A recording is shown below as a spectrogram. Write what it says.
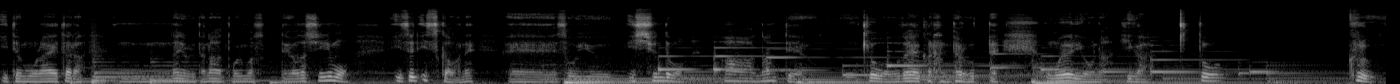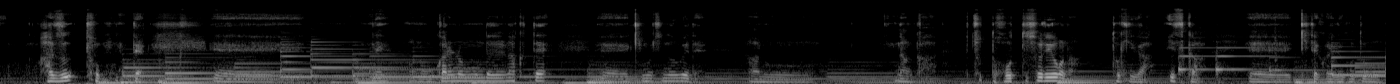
いてもらえたら何よりだなと思います。で私にもいずいつかはね、えー、そういう一瞬でもああなんて今日は穏やかなんだろうって思えるような日がきっと来るはずと思って、えー、ね、あのお金の問題じゃなくて、えー、気持ちの上で、あのー、なんかちょっとほっとするような時がいつか、えー、来てくれることを、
